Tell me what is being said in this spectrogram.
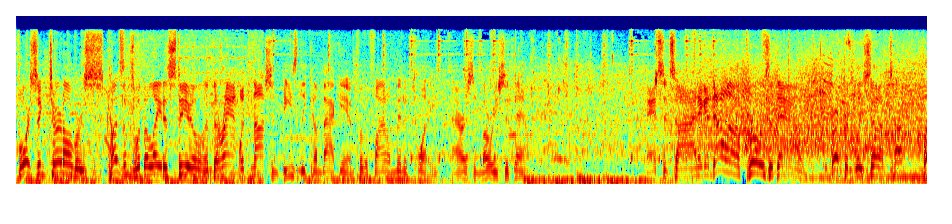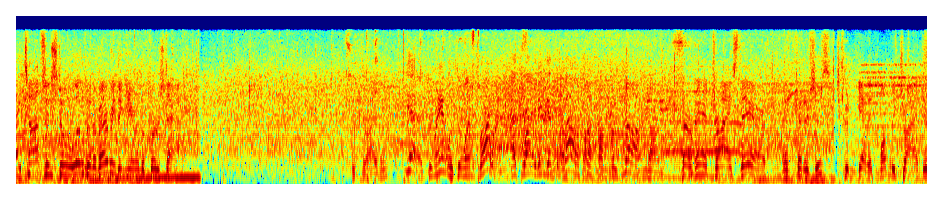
Forcing turnovers. Cousins with the latest steal, and Durant with knots. And Beasley come back in for the final minute 20. Harris and Murray sit down. Pass inside. Iguodala throws it down. Perfectly set up. Top. Klay Thompson's doing a little bit of everything here in the first half. The driver? Yeah, Durant was the one driving. That's why he didn't get the foul call. no, no. Durant tries there and finishes. Couldn't get it. Plumlee tried to.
